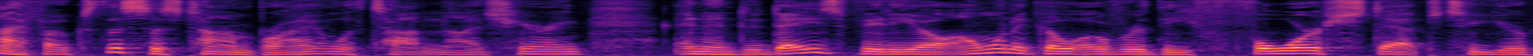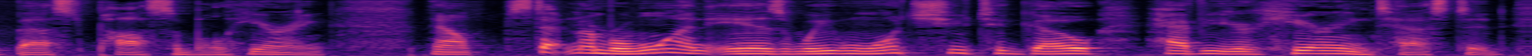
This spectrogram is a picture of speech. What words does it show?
Hi folks, this is Tom Bryant with Top Notch Hearing and in today's video I want to go over the four steps to your best possible hearing. Now step number one is we want you to go have your hearing tested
